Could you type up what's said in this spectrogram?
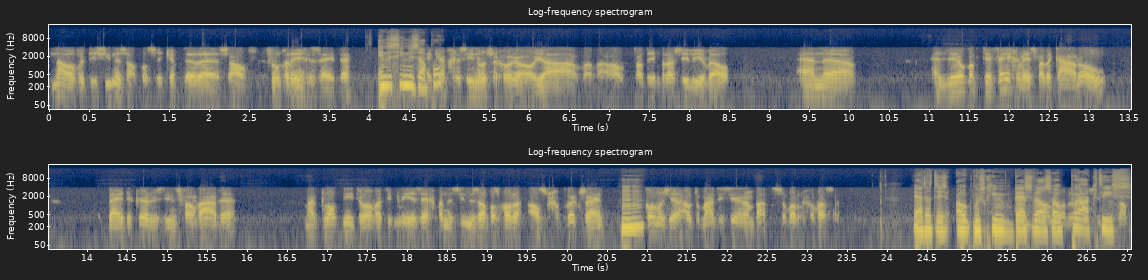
nou, over die sinaasappels. Ik heb er eh, zelf vroeger in gezeten. In de Ik sinaasappel? heb gezien hoe ze gooien. Oh ja, al- dat in Brazilië wel. En eh, het is ook op tv geweest van de KRO. Bij de keuringsdienst van Waarde. Maar het klopt niet hoor, wat die meneer zegt. Want de sinaasappels worden, als ze geplukt zijn, Mhm. komen ze automatisch in een bad. Ze worden gewassen. Ja, dat is ook misschien best wel zo praktisch.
